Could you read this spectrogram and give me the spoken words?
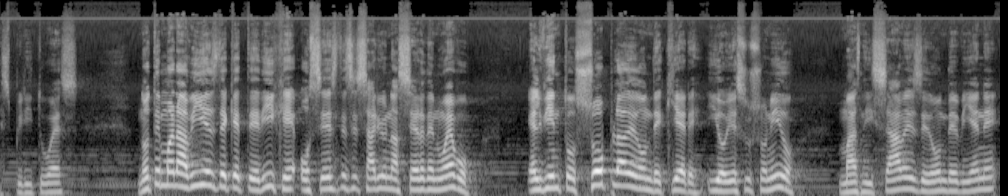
espíritu es. No te maravilles de que te dije, os es necesario nacer de nuevo. El viento sopla de donde quiere y oye su sonido, mas ni sabes de dónde viene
